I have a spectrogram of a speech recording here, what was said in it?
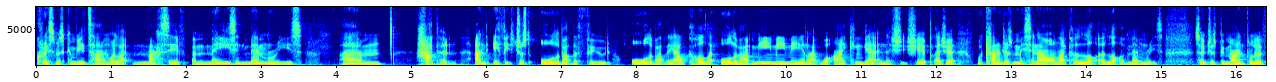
Christmas can be a time where like massive, amazing memories um, happen. And if it's just all about the food, all about the alcohol, like all about me, me, me, and like what I can get and the sheer pleasure, we're kind of just missing out on like a lot, a lot of memories. So just be mindful of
